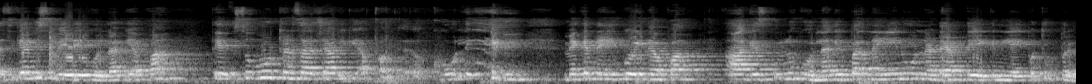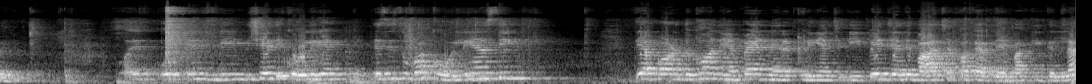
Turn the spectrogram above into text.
ਅਸੀਂ ਕਿਹਾ ਵੀ ਸਵੇਰੇ ਖੋਲਾਂਗੇ ਆਪਾਂ ਤੇ ਸਵੇਰ ਉੱਠਣ ਸਾਰ ਚਾਹ ਵੀ ਕਿ ਆਪਾਂ ਖੋਲੀਏ ਮੈਂ ਕਿਹਾ ਨਹੀਂ ਕੋਈ ਨਾ ਆਪਾਂ ਆ ਕੇ ਸਕੂਲ ਨੂੰ ਖੋਲਾਂਗੇ ਪਰ ਨਹੀਂ ਇਹਨੂੰ ਉਹਨਾਂ ਟਾਈਮ ਤੇ ਇੱਕ ਨਹੀਂ ਆਈ ਪੁੱਤ ਉੱਪਰ ਗਈ। ਉਹ ਇਹ ਵੀ ਛੇਤੀ ਖੋਲ ਗਏ ਤੇ ਅਸੀਂ ਸਵੇਰ ਖੋਲ ਲਿਆ ਸੀ ਤੇ ਆਪਾਂ ਹੁਣ ਦਿਖਾਉਣੇ ਆ ਭੈਣ ਨੇ ਰੱਖੜੀਆਂ ਚ ਕੀ ਭੇਜਿਆ ਤੇ ਬਾਅਦ ਚ ਆਪਾਂ ਕਰਦੇ ਆ ਬਾਕੀ ਗੱਲਾਂ।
